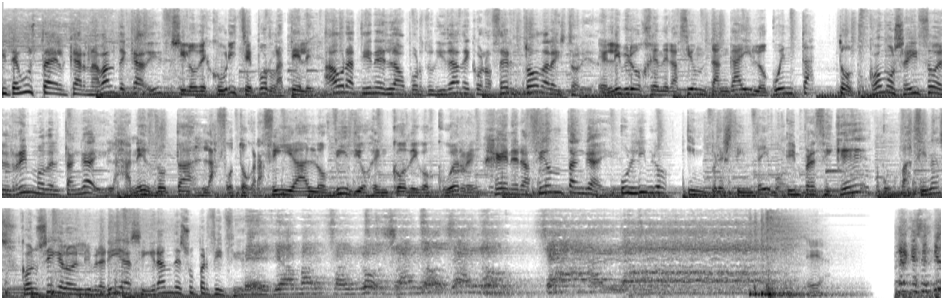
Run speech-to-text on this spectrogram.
Si te gusta el carnaval de Cádiz, si lo descubriste por la tele, ahora tienes la oportunidad de conocer toda la historia. el libro Generación Tangay lo cuenta todo. ¿Cómo se hizo el ritmo del Tangay? Las anécdotas, las fotografías, los vídeos en códigos QR. Generación Tangay. Un libro imprescindible. ¿Impreciqué? ¿Un bastinas? Consíguelo en librerías y grandes superficies. Me llaman que.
